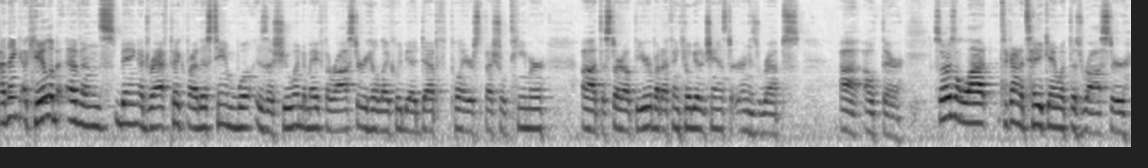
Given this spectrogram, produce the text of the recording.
I think a Caleb Evans being a draft pick by this team will, is a shoe in to make the roster. He'll likely be a depth player, special teamer uh, to start out the year, but I think he'll get a chance to earn his reps uh, out there. So there's a lot to kind of take in with this roster.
